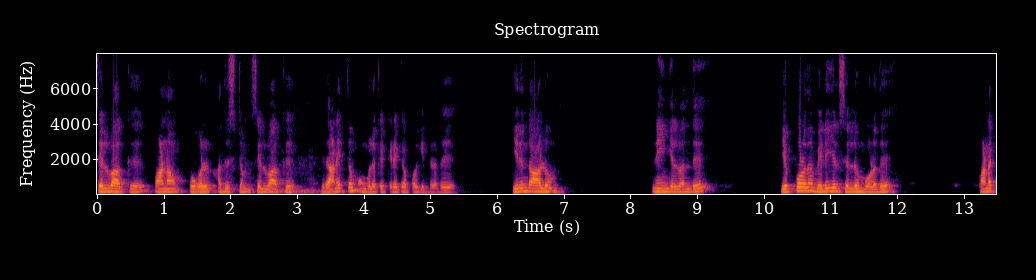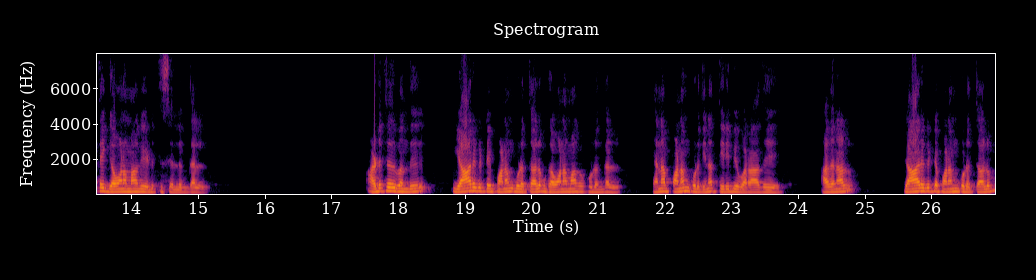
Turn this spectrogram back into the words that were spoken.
செல்வாக்கு பணம் புகழ் அதிர்ஷ்டம் செல்வாக்கு இது அனைத்தும் உங்களுக்கு கிடைக்கப் போகின்றது. இருந்தாலும் நீங்கள் வந்து எப்பொழுதும் வெளியில் செல்லும் பொழுது பணத்தை கவனமாக எடுத்து செல்லுங்கள். அடுத்தது வந்து யாருக்கிட்ட பணம் கொடுத்தாலும் கவனமாக கொடுங்கள். ஏன்னா பணம் கொடுத்தீங்கன்னா திரும்பி வராது. அதனால் யாருக்கிட்ட பணம் கொடுத்தாலும்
